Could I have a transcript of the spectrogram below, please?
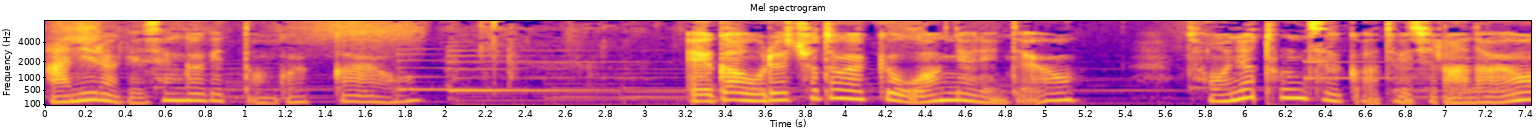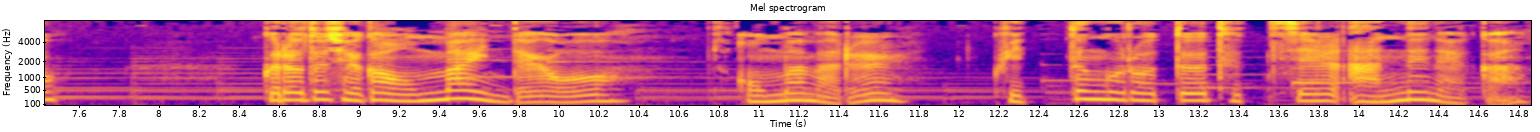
안일하게 생각했던 걸까요? 애가 올해 초등학교 5학년인데요. 전혀 통제가 되질 않아요. 그래도 제가 엄마인데요. 엄마 말을 귓등으로도 듣질 않는 애가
